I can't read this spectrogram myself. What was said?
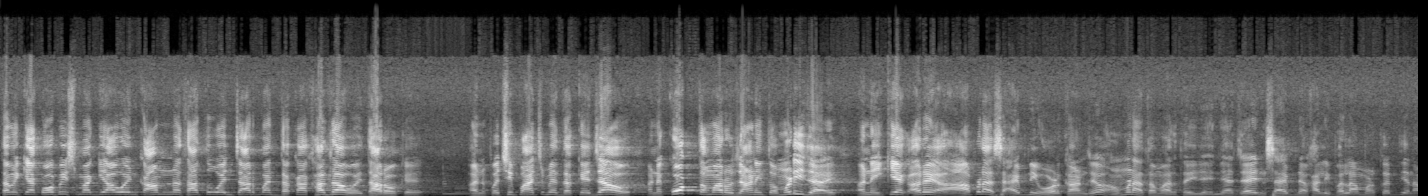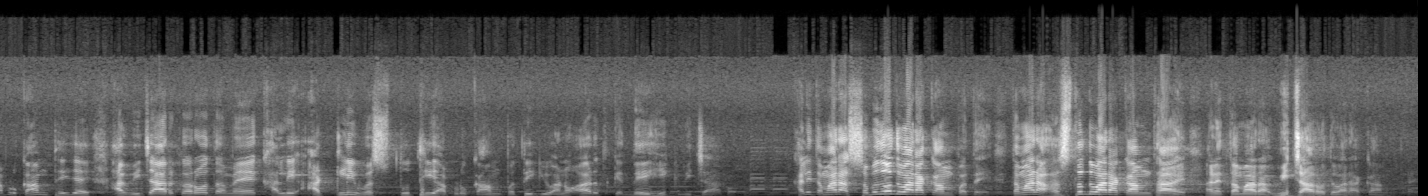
તમે ક્યાંક ઓફિસમાં ગયા હોય ને કામ ન થતું હોય ને ચાર પાંચ ધક્કા ખાધા હોય, ધારો કે અને પછી પાંચમે ધક્કે જાઓ અને કોક તમારો જાણીતો મળી જાય અને એ કહે અરે, આપણા સાહેબની ઓળખાણ છે, હમણાં તમારે થઈ જાય. ત્યાં જઈને સાહેબને ખાલી ભલામણ કરી દે ને આપણું કામ થઈ જાય. આ વિચાર કરો તમે, ખાલી આટલી વસ્તુથી આપણું કામ પતી ગયું. આનો અર્થ કે દૈહિક વિચારો. ખાલી તમારા શબ્દો દ્વારા કામ પતે, તમારા હસ્ત દ્વારા કામ થાય અને તમારા વિચારો દ્વારા કામ થાય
